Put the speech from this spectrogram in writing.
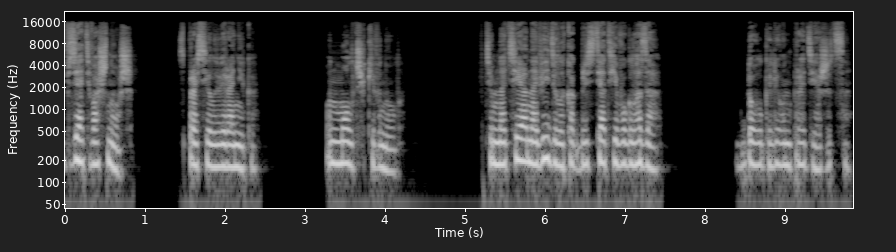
взять ваш нож?» — спросила Вероника. Он молча кивнул. В темноте она видела, как блестят его глаза. Долго ли он продержится?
